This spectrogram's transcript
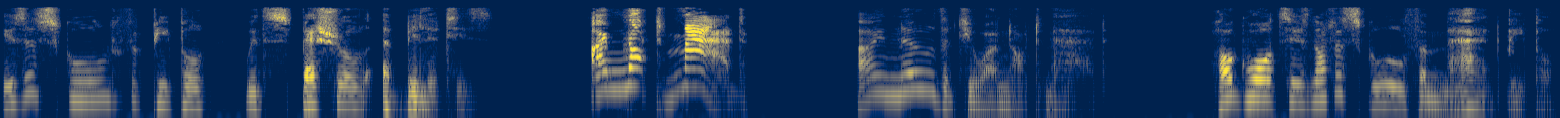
is a school for people with special abilities. I'm not mad, I know that you are not mad. Hogwarts is not a school for mad people.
